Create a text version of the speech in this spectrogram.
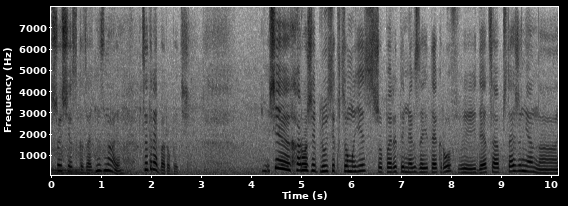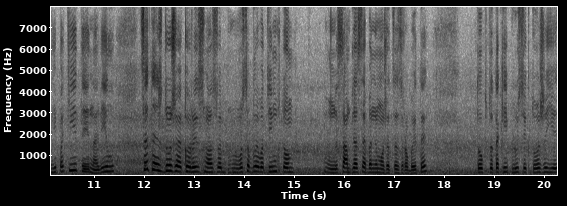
Що ще сказати? Не знаю. Це треба робити. Ще хороший плюсик в цьому є, що перед тим, як здаєте кров, йдеться обстеження на гепатити, на ВІЛ. Це теж дуже корисно, особливо тим, хто сам для себе не може це зробити. Тобто такий плюсик теж є.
